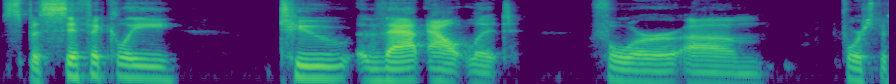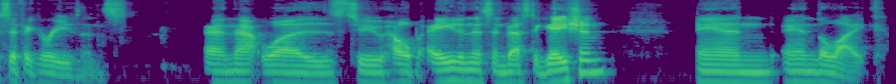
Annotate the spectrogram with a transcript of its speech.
specifically to that outlet for um, for specific reasons, and that was to help aid in this investigation and and the like.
